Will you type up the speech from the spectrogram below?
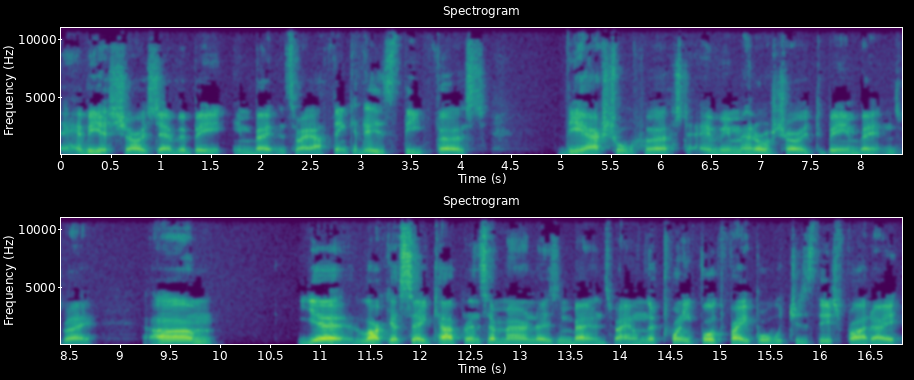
heaviest shows to ever be in Batemans Bay. I think it is the first the actual first heavy metal show to be in Batemans Bay. Um, yeah, like I said, Captains and Mariners in Batemans Bay on the 24th of April, which is this Friday.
